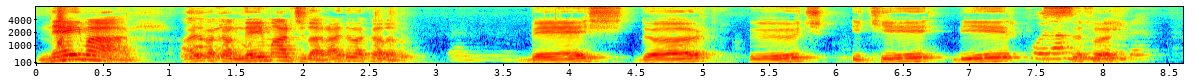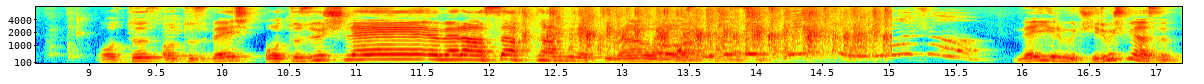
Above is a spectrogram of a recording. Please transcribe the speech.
Neymar. Hadi bakalım Neymarcılar. Hadi bakalım. 5, 4, 3, 2, 1, Poyraz 0. Bilgili. 30, 35, 33 ile Ömer Asaf tahmin etti. Bravo. Ne 23? 23 mi yazdın?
